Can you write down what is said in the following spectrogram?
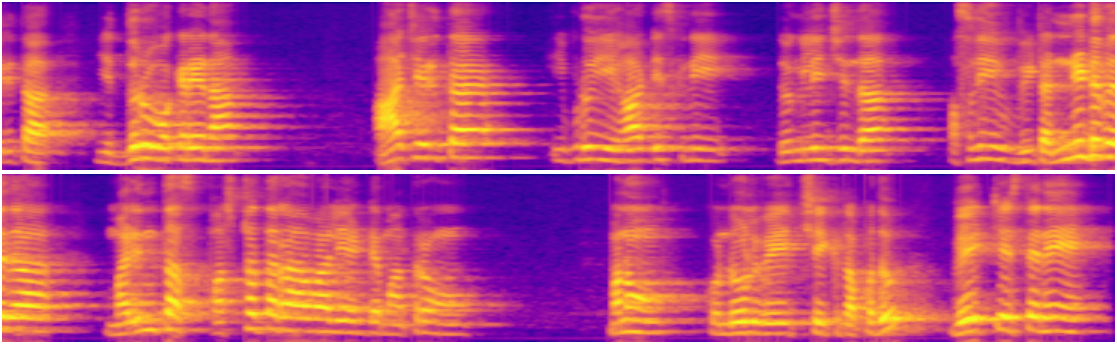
చరిత ఇద్దరు ఒకరేనా? ఆ చరిత ఇప్పుడు ఈ హార్డ్ డిస్క్ని దొంగిలించిందా? అసలు ఈ వీటన్నిటి మీద మరింత స్పష్టత రావాలి అంటే మాత్రం మనం కొన్ని రోజులు వెయిట్ చేయక తప్పదు. వెయిట్ చేస్తేనే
